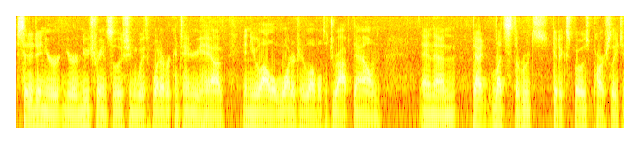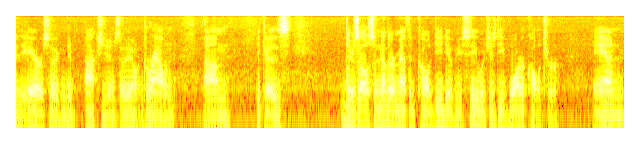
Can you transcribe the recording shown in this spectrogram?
sit it in your, your nutrient solution with whatever container you have and you allow the water to level to drop down and then that lets the roots get exposed partially to the air so it can get oxygen so they don't drown. Um, because there's also another method called DWC, which is deep water culture. And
